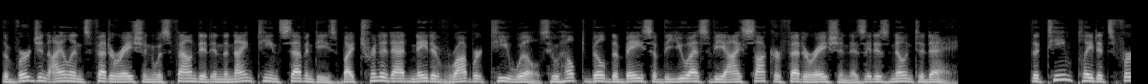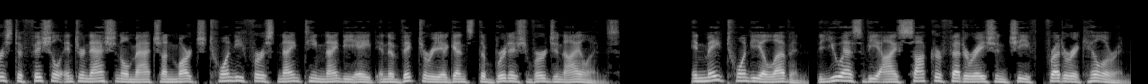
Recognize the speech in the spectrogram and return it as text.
the Virgin Islands Federation was founded in the 1970s by Trinidad native Robert T. Wills who helped build the base of the USVI Soccer Federation as it is known today. The team played its first official international match on March 21, 1998 in a victory against the British Virgin Islands. In May 2011, the USVI Soccer Federation chief, Frederick Hilleran,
